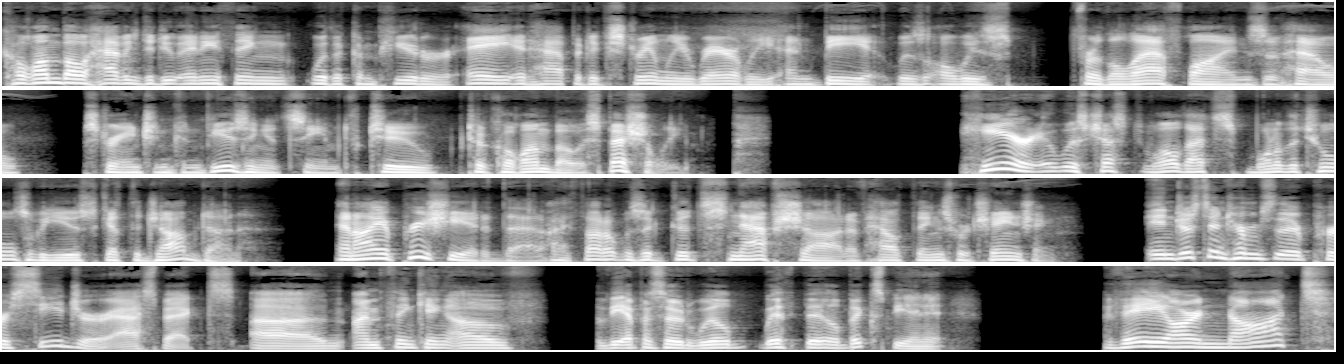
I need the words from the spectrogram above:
Columbo having to do anything with a computer, A, it happened extremely rarely, and B, it was always for the laugh lines of how strange and confusing it seemed to, to Columbo, especially. Here, it was just, well, that's one of the tools we use to get the job done. And I appreciated that. I thought it was a good snapshot of how things were changing. In just in terms of their procedure aspects, uh, I'm thinking of the episode with Bill Bixby in it. They are not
